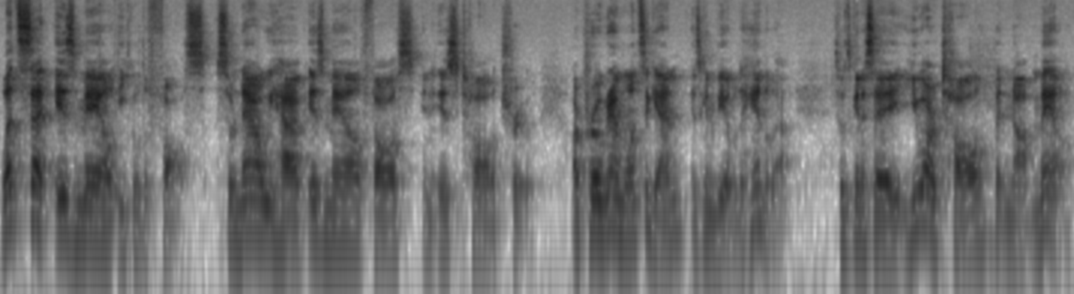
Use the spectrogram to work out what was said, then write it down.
Let's set is male equal to false. So now we have is male false and is tall true. Our program, once again, is going to be able to handle that. So it's going to say, you are tall, but not male.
